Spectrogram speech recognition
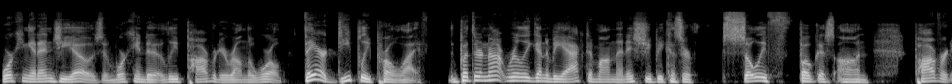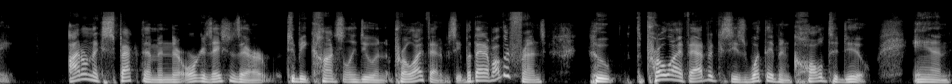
working at NGOs and working to alleviate poverty around the world. They are deeply pro life, but they're not really going to be active on that issue because they're solely focused on poverty. I don't expect them and their organizations there to be constantly doing pro life advocacy, but they have other friends who the pro life advocacy is what they've been called to do. And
